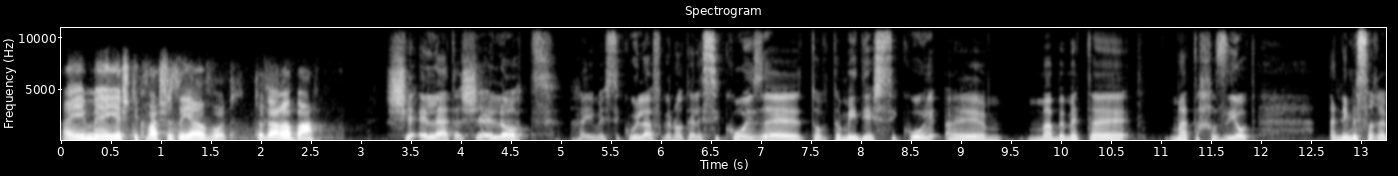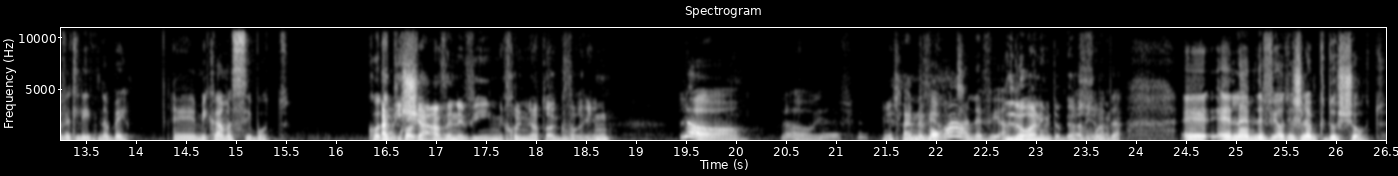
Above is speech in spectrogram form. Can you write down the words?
האם יש תקווה שזה יעבוד. תודה רבה. שאלת השאלות, האם יש סיכוי להפגנות האלה? סיכוי זה, טוב, תמיד יש סיכוי. אה, מה באמת, אה, מה התחזיות? אני מסרבת להתנבא, אה, מכמה סיבות. קודם את אישה ונביאים יכולים להיות רק גברים. לא, לא, יש... יש להם נביאות? דבורה הנביאה. לא, אני מדבר על איראן. חולדה. אה, אין להם נביאות, יש להם קדושות.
